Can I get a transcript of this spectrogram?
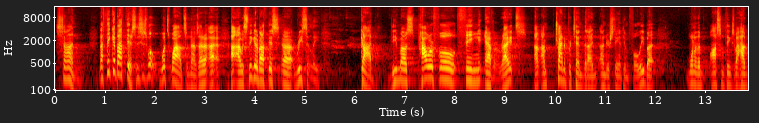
Son. Now, think about this. This is what, what's wild sometimes. I, I, I was thinking about this uh, recently. God, the most powerful thing ever, right? I'm trying to pretend that I understand him fully, but one of the awesome things about how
